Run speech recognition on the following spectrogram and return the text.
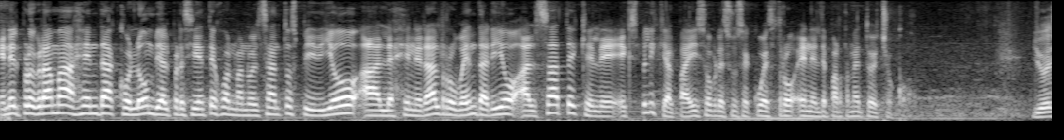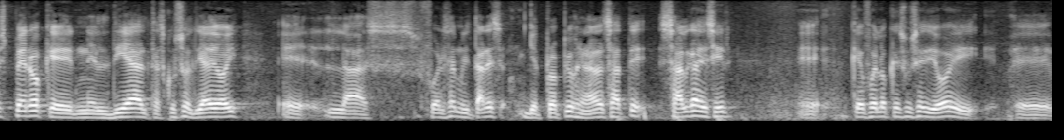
En el programa Agenda Colombia, el presidente Juan Manuel Santos pidió al general Rubén Darío Alzate que le explique al país sobre su secuestro en el departamento de Chocó. Yo espero que en el día, el transcurso del día de hoy, eh, las fuerzas militares y el propio general Alzate salga a decir eh, qué fue lo que sucedió y eh,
